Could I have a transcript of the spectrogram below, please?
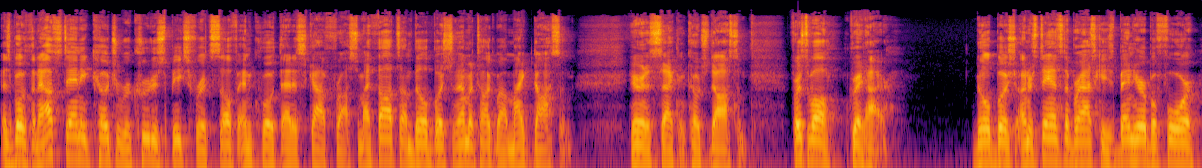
as both an outstanding coach and recruiter speaks for itself, end quote. That is Scott Frost. So, my thoughts on Bill Busch, and I'm going to talk about Mike Dawson here in a second. Coach Dawson. First of all, great hire. Bill Busch understands Nebraska. He's been here before.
